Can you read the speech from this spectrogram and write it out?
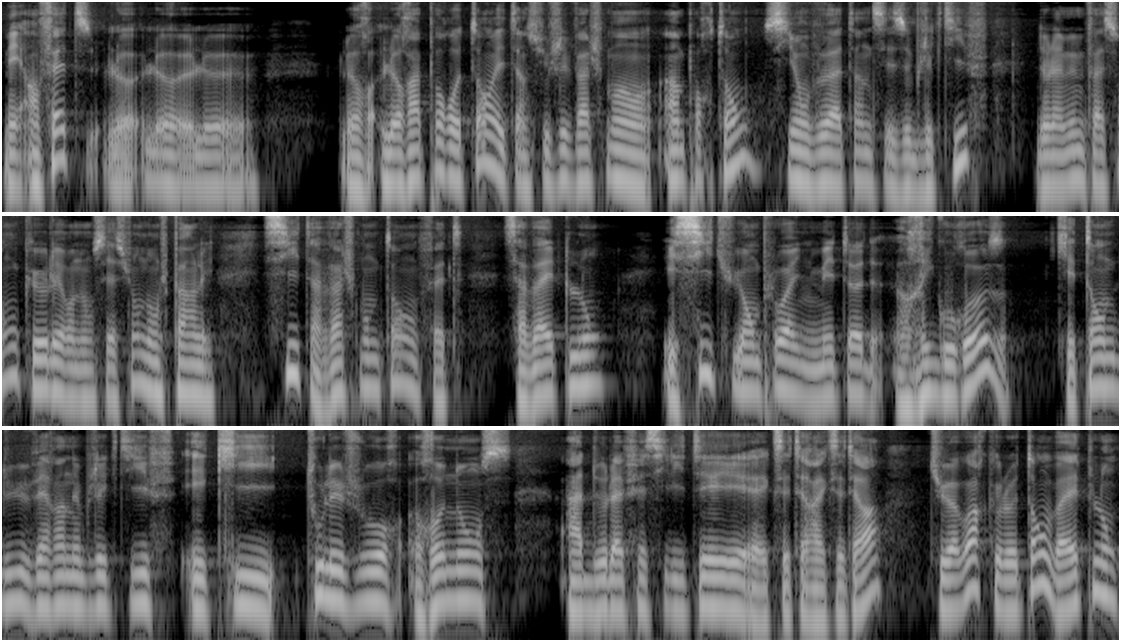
Mais en fait, le, le, le, le- le rapport au temps est un sujet vachement important si on veut atteindre ses objectifs, de la même façon que les renonciations dont je parlais. Si tu as vachement de temps, en fait, ça va être long. Et si tu emploies une méthode rigoureuse, qui est tendue vers un objectif et qui, tous les jours, renonce à de la facilité, etc., etc., tu vas voir que le temps va être long.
